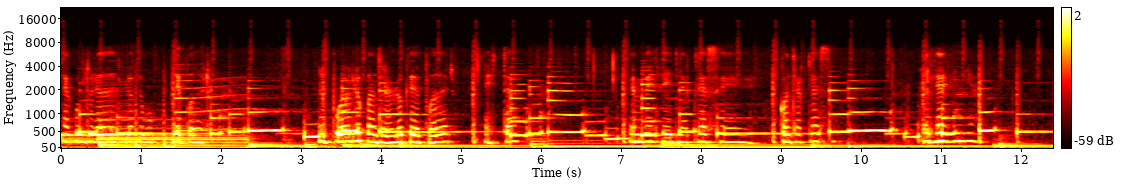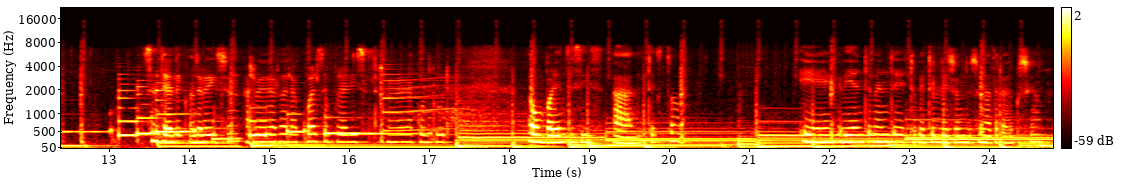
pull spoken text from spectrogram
la cultura del bloque de poder. El pueblo contra el bloque de poder está, en vez de la clase contra clase, es la línea central de contradicción alrededor de la cual se polariza el terreno de la cultura. Hago un paréntesis al texto. Eh, evidentemente esto que estoy leyendo es una traducción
